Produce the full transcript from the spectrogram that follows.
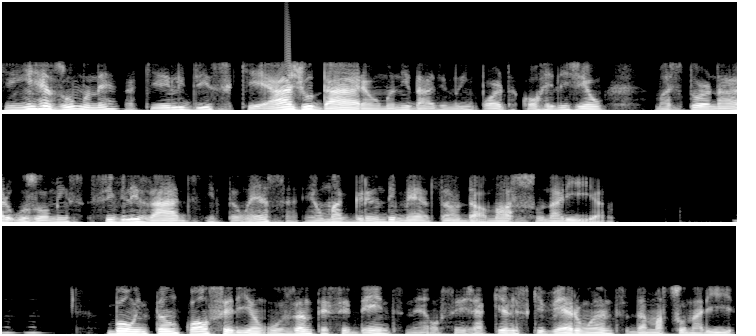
que em resumo, né, aqui ele diz que é ajudar a humanidade, não importa qual religião, mas tornar os homens civilizados. Então, essa é uma grande meta da maçonaria. Bom, então, quais seriam os antecedentes, né? ou seja, aqueles que vieram antes da maçonaria?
